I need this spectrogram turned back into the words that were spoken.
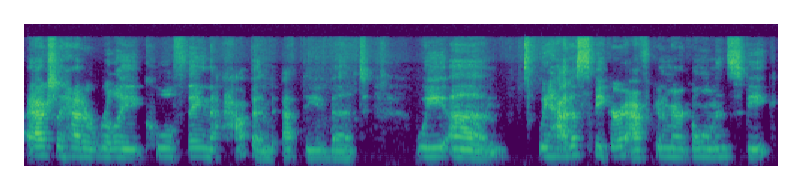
I actually had a really cool thing that happened at the event. We um we had a speaker, African American woman speak,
